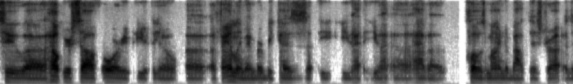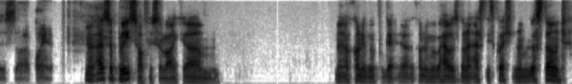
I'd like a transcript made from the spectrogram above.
to uh, help yourself or you, you know uh, a family member because you you, ha- you uh, have a closed mind about this drug this uh, plant. You know, as a police officer, like um, man, I can't even forget. I can't remember how I was going to ask this question. I'm a little stoned,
